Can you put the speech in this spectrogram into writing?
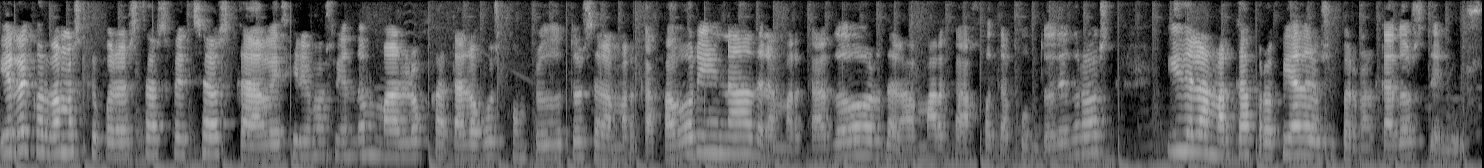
y recordamos que por estas fechas cada vez iremos viendo más los catálogos con productos de la marca Favorina, de la marca Dor, de la marca J. de Gross y de la marca propia de los supermercados de Luz.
